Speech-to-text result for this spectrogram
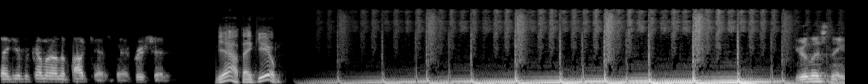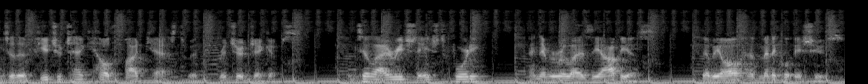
thank you for coming on the podcast. I appreciate it. Yeah, thank you. You're listening to the Future Tech Health Podcast with Richard Jacobs. Until I reached age 40, I never realized the obvious that we all have medical issues,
